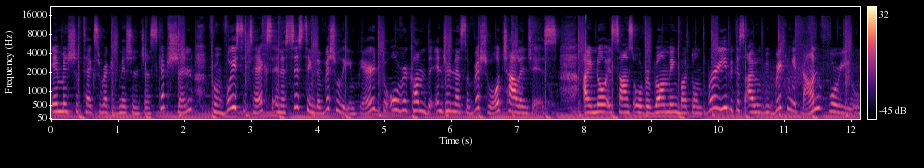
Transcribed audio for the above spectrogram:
image-to-text recognition transcription from voice to text and assisting the visually impaired to overcome the internet's visual challenges. I know it sounds overwhelming but don't worry because I will be breaking it down for you.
